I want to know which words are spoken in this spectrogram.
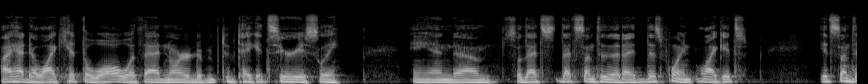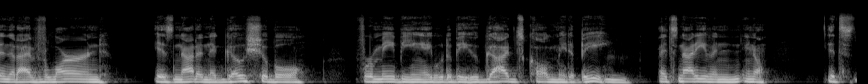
I had to like hit the wall with that in order to, to take it seriously. And um, so that's that's something that at this point, like it's it's something that I've learned is not a negotiable for me being able to be who God's called me to be. It's not even, you know, it's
